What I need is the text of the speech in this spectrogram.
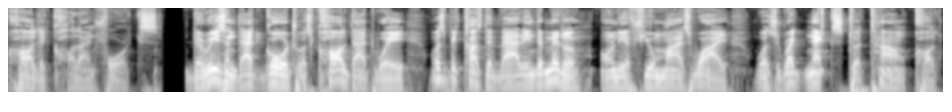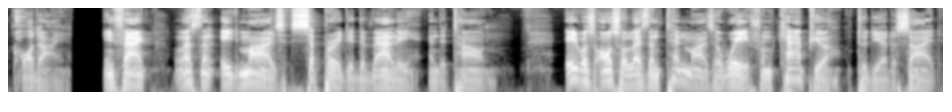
called the Caudine Forks. The reason that gorge was called that way was because the valley in the middle, only a few miles wide, was right next to a town called Caudine. In fact, less than 8 miles separated the valley and the town. It was also less than 10 miles away from Capua to the other side.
